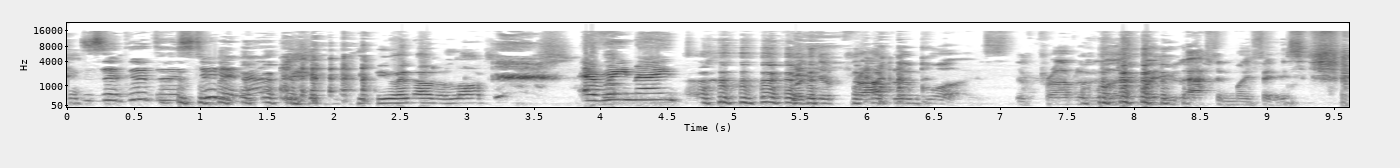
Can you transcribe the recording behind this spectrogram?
this is a good student, huh? you went out a lot. Every night. But the problem was, the problem was, why you laughed in my face?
